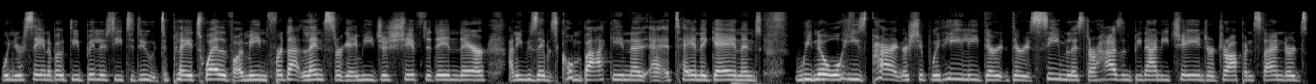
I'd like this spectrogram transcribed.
when you're saying about the ability to do to play twelve. I mean, for that Leinster game, he just shifted in there, and he was able to come back in at, at ten again. And we know his partnership with Healy, they're they're seamless. There hasn't been any change or drop in standards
